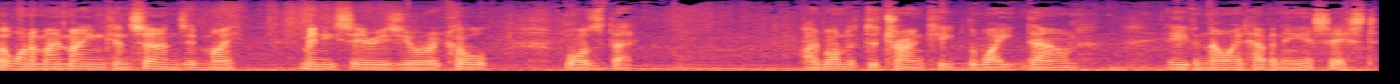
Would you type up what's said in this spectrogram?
But one of my main concerns in my mini-series, you'll recall, was that I wanted to try and keep the weight down, even though I'd have an e-assist.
